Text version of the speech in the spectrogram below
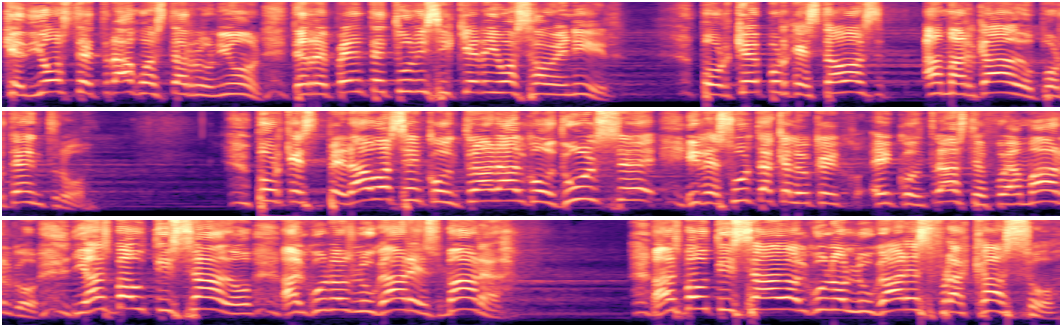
que Dios te trajo a esta reunión. De repente tú ni siquiera ibas a venir. ¿Por qué? Porque estabas amargado por dentro porque esperabas encontrar algo dulce y resulta que lo que encontraste fue amargo. Y has bautizado algunos lugares Mara. Has bautizado algunos lugares fracaso.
